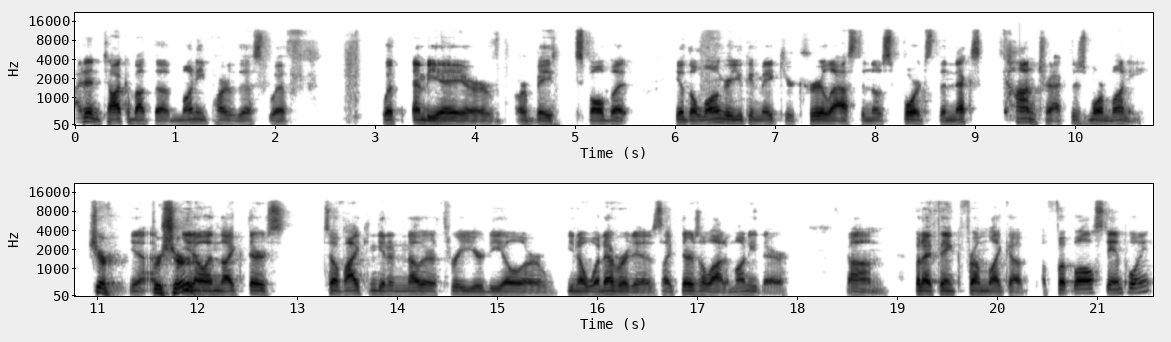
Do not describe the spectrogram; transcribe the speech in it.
I didn't talk about the money part of this with with NBA or or baseball, but you know, the longer you can make your career last in those sports, the next contract there's more money. Sure, Yeah, for sure. You know, and like there's so if I can get another three year deal or you know whatever it is, like there's a lot of money there. Um, but I think from like a, a football standpoint,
